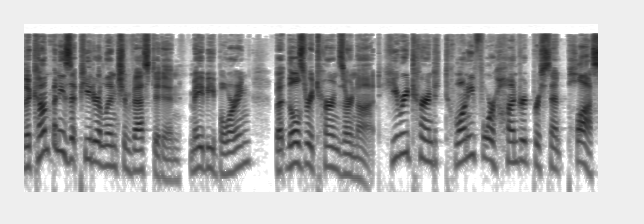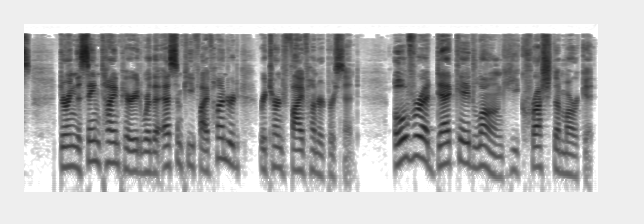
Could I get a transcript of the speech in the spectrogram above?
The companies that Peter Lynch invested in may be boring, but those returns are not. He returned 2400% plus during the same time period where the S&P 500 returned 500%. Over a decade long, he crushed the market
